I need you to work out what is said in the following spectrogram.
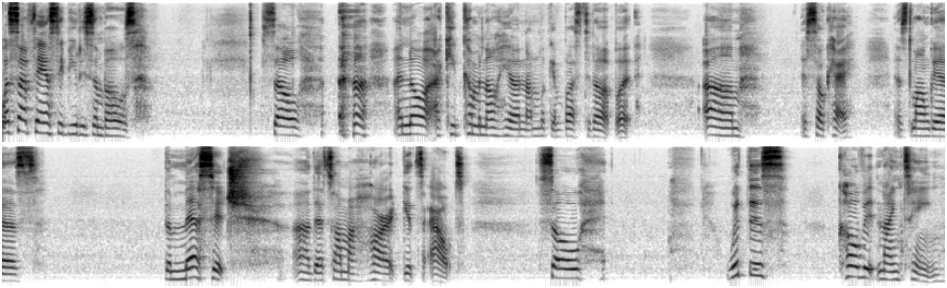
What's up, fancy beauties and beaus? So, I know I keep coming on here and I'm looking busted up, but um, it's okay. As long as the message uh, that's on my heart gets out. So, with this COVID-19,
